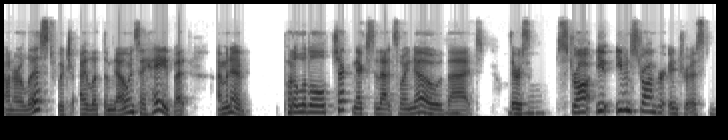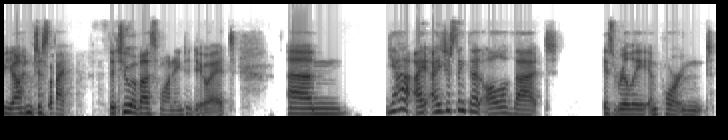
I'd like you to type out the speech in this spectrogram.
on our list, which I let them know and say, hey, but I'm going to put a little check next to that so I know mm-hmm. that there's mm-hmm. strong, even stronger interest beyond just right. the two of us wanting to do it. Um, yeah, I, I just think that all of that is really important.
